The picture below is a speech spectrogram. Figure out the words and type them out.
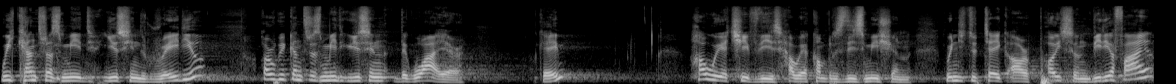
We can transmit using the radio, or we can transmit using the wire. Okay? How we achieve this, how we accomplish this mission? We need to take our Poison video file,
